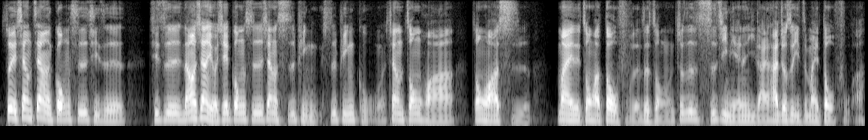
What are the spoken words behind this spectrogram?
所以像这样的公司，其实其实，然后像有些公司，像食品食品股，像中华中华食卖中华豆腐的这种，就是十几年以来，他就是一直卖豆腐啊。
